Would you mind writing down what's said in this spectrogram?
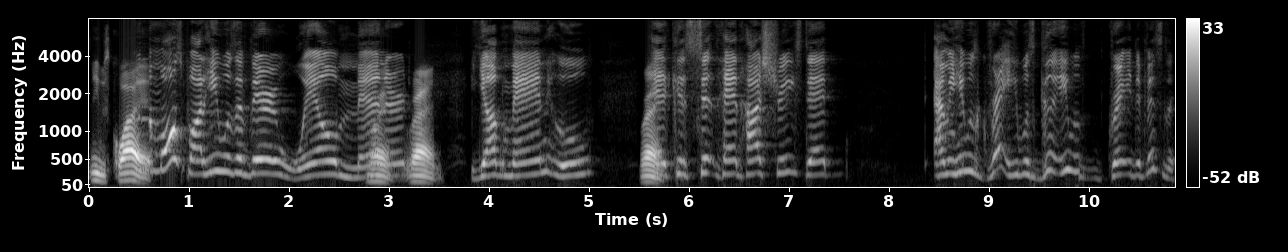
he was quiet. for the most part, he was a very well mannered right, young man who right. had had hot streaks that I mean he was great. He was good. He was great defensively.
